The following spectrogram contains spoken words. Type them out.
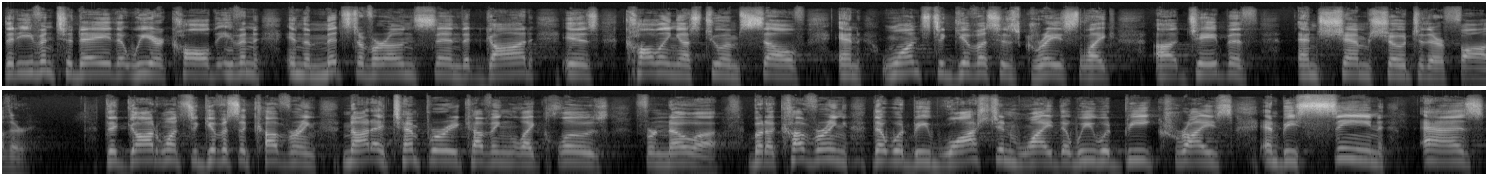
That even today, that we are called, even in the midst of our own sin, that God is calling us to Himself and wants to give us His grace, like uh, Japheth and Shem showed to their father. That God wants to give us a covering, not a temporary covering like clothes for Noah, but a covering that would be washed in white, that we would be Christ and be seen as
